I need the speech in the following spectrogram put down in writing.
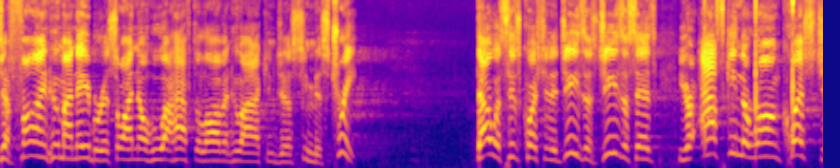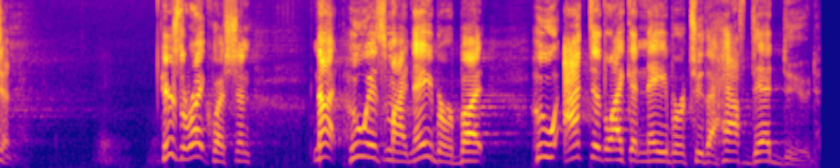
define who my neighbor is so I know who I have to love and who I can just mistreat. That was his question to Jesus. Jesus says, You're asking the wrong question. Here's the right question not who is my neighbor, but who acted like a neighbor to the half dead dude.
